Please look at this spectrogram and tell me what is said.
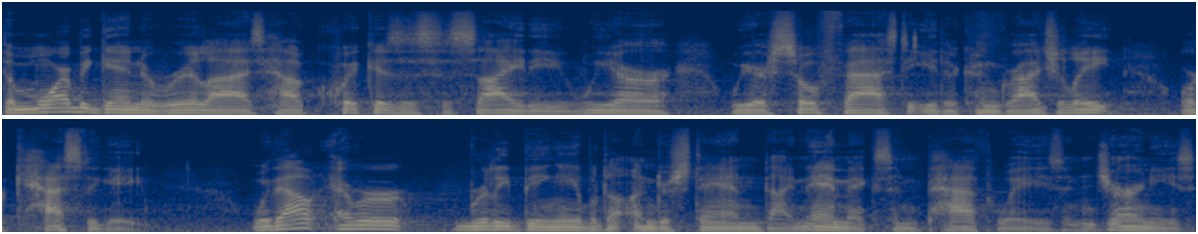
The more I began to realize how quick as a society we are, we are so fast to either congratulate or castigate without ever really being able to understand dynamics and pathways and journeys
